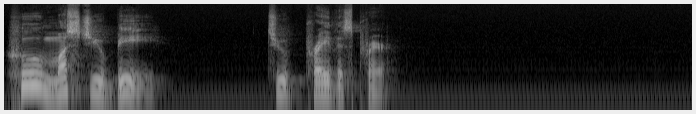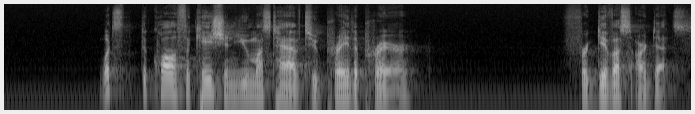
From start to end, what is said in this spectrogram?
Who must you be to pray this prayer? What's the qualification you must have to pray the prayer, Forgive us our debts?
